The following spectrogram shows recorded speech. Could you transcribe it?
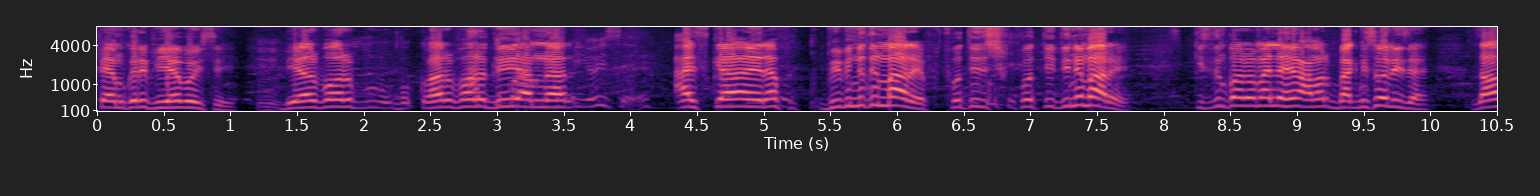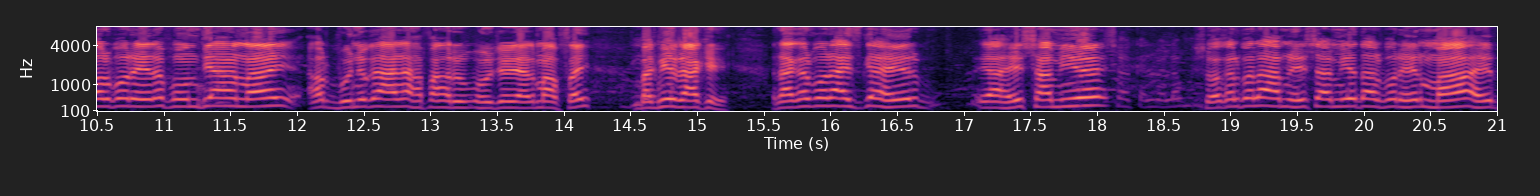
প্রেম করে বিয়ে বইছে। বিয়ার পর করার পর দিয়ে আপনার আজকে এরা বিভিন্ন দিন মারে প্রতি প্রতিদিনে মারে। কিছুদিন পর মারলে আমার বাগনি চলে যায়। যাওয়ার পরে এরা ফোন দিয়ে নাই আর বইনকে আনে পাহাড় আর মাপ চাই বাগনি রাখে। রাখার পরে আজকে হের হের স্বামীয়ে সকালবেলা আমি হের স্বামীয়ে তারপর হের মা হের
